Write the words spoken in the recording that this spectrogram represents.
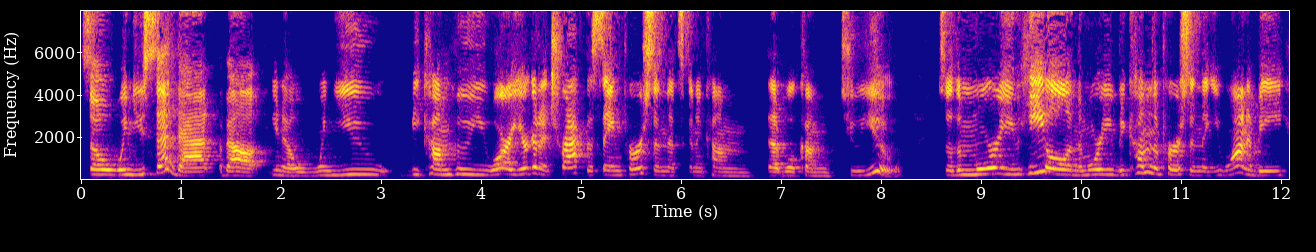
So when you said that about you know when you become who you are you're going to attract the same person that's going to come that will come to you so the more you heal and the more you become the person that you want to be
